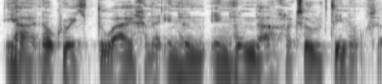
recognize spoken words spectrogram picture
Ja, en ook een beetje toe-eigenen in hun, in hun dagelijkse routine of zo.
